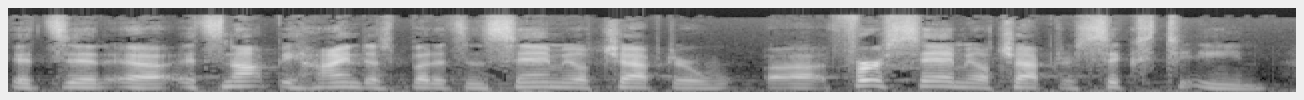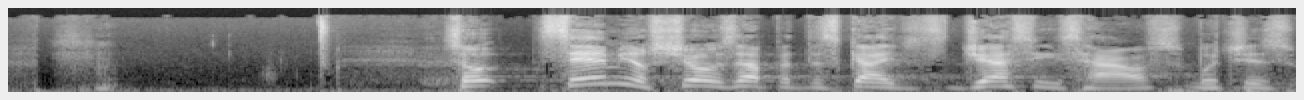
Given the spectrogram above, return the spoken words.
it's in, uh, it's not behind us, but it's in Samuel chapter uh, 1 Samuel chapter 16. So Samuel shows up at this guy Jesse's house, which is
